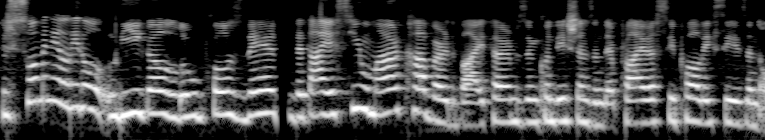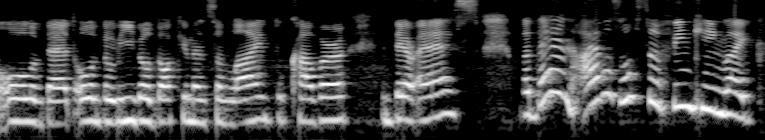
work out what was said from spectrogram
There's so many little legal loopholes there that I assume are covered by terms and conditions and their privacy policies and all of that, all of the legal documents online to cover their ass. But then I was also thinking, like,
